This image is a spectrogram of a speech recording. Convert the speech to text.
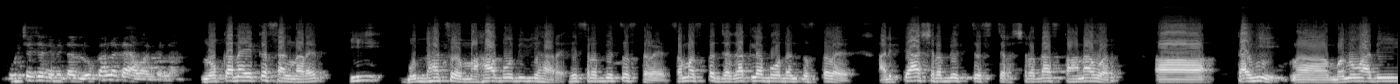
मोर्चाच्या निमित्तानं लोकांना काय आवाहन करणार? लोकांना एकच सांगणार आहेत की बुद्धाचं महाबोधी विहार हे श्रद्धेचं स्थळ आहे. समस्त जगातल्या बौद्धांचं स्थळ आहे. आणि त्या श्रद्धेचं श्रद्धास्थानावर अं, काही मनुवादी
